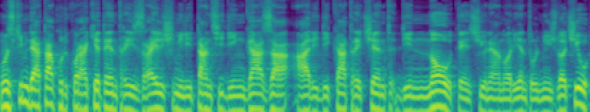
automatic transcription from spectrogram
Un schimb de atacuri cu rachete între Israel și militanții din Gaza a ridicat recent din nou tensiunea în Orientul Mijlociu,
